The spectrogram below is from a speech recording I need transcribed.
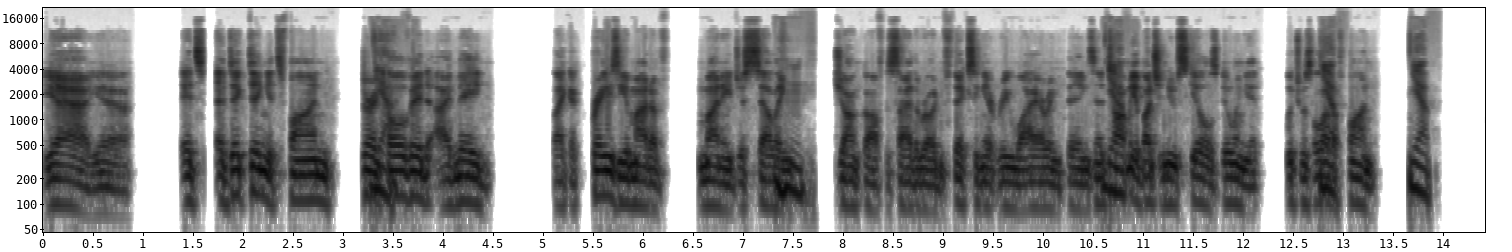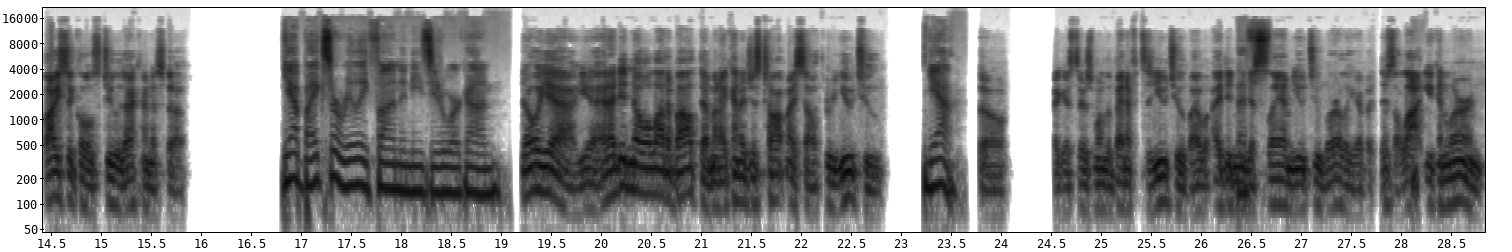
yeah, yeah. It's addicting. It's fun. During Yeah. COVID, I made like a crazy amount of money just selling Mhm. junk off the side of the road and fixing it, rewiring things. And it Yeah. taught me a bunch of new skills doing it, which was a lot Yep. of fun. Yep. Bicycles too, that kind of stuff. Yeah, bikes are really fun and easy to work on. Oh yeah, yeah. And I didn't know a lot about them, and I kind of just taught myself through YouTube. Yeah. So I guess there's one of the benefits of YouTube. I, I didn't That's- slam YouTube earlier, but there's a lot you can learn.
